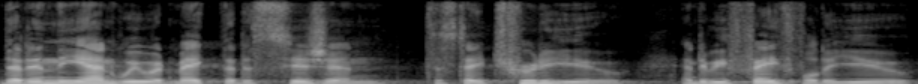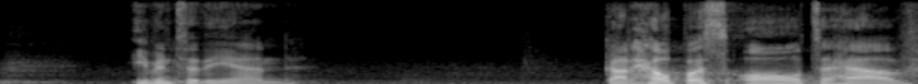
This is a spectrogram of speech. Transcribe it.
that in the end we would make the decision to stay true to you and to be faithful to you even to the end. God, help us all to have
